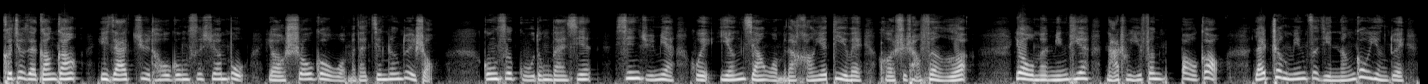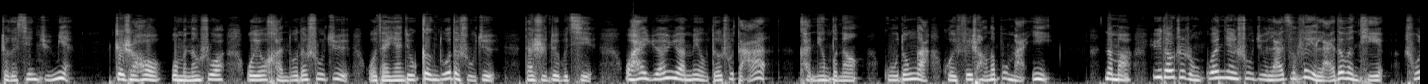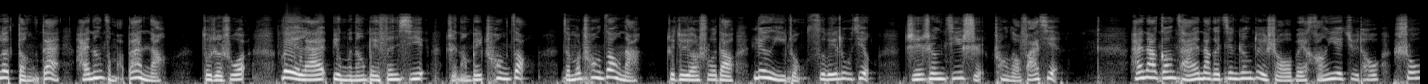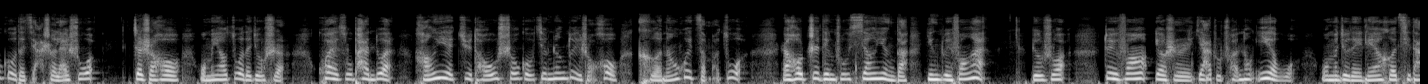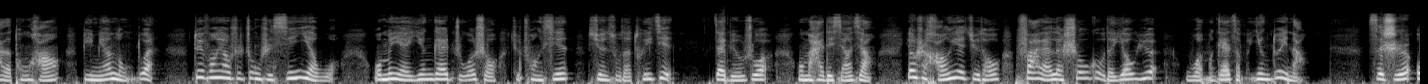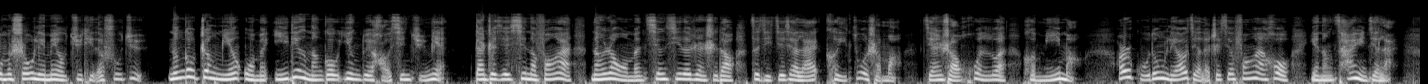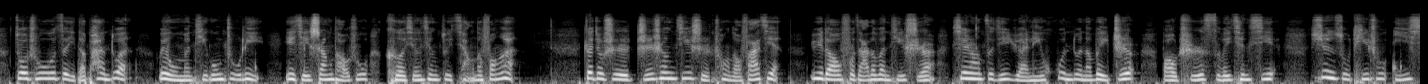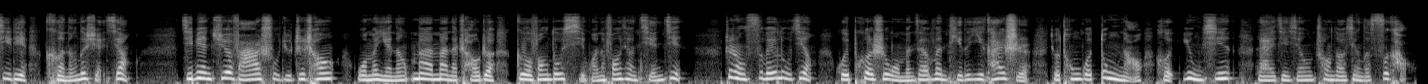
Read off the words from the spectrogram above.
可就在刚刚，一家巨头公司宣布要收购我们的竞争对手。公司股东担心新局面会影响我们的行业地位和市场份额，要我们明天拿出一份报告来证明自己能够应对这个新局面。这时候我们能说我有很多的数据，我在研究更多的数据，但是对不起，我还远远没有得出答案，肯定不能。股东啊会非常的不满意。那么遇到这种关键数据来自未来的问题，除了等待还能怎么办呢？作者说，未来并不能被分析，只能被创造。怎么创造呢？这就要说到另一种思维路径——直升机式创造发现。还拿刚才那个竞争对手被行业巨头收购的假设来说，这时候我们要做的就是快速判断行业巨头收购竞争对手后可能会怎么做，然后制定出相应的应对方案。比如说，对方要是压住传统业务，我们就得联合其他的同行，避免垄断；对方要是重视新业务，我们也应该着手去创新，迅速的推进。再比如说，我们还得想想，要是行业巨头发来了收购的邀约，我们该怎么应对呢？此时我们手里没有具体的数据，能够证明我们一定能够应对好新局面。但这些新的方案能让我们清晰地认识到自己接下来可以做什么，减少混乱和迷茫。而股东了解了这些方案后，也能参与进来，做出自己的判断，为我们提供助力，一起商讨出可行性最强的方案。这就是直升机式创造发现。遇到复杂的问题时，先让自己远离混沌的未知，保持思维清晰，迅速提出一系列可能的选项。即便缺乏数据支撑，我们也能慢慢的朝着各方都喜欢的方向前进。这种思维路径会迫使我们在问题的一开始就通过动脑和用心来进行创造性的思考。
